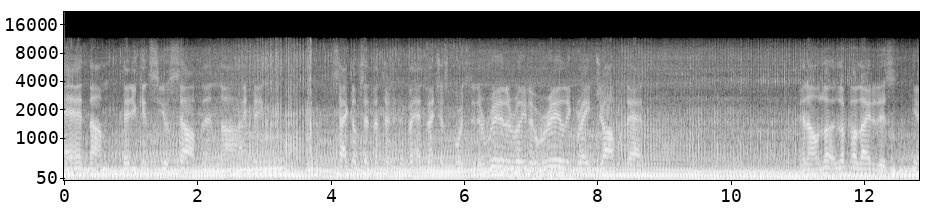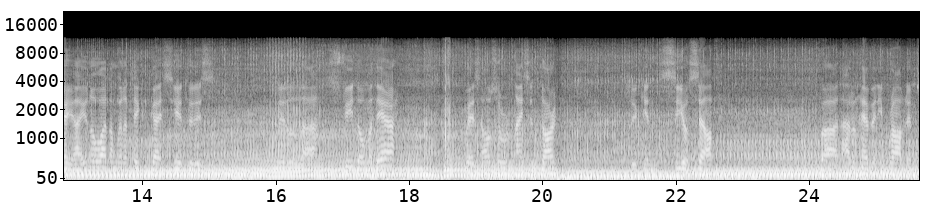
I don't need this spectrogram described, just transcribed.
And um, that you can see yourself. And uh, I think Cyclops Adventure, Adventure Sports did a really really really great job of that. You know look, look how light it is. Yeah yeah you know what? I'm gonna take you guys here to this little uh, street over there where it's also nice and dark so you can see yourself. But I don't have any problems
